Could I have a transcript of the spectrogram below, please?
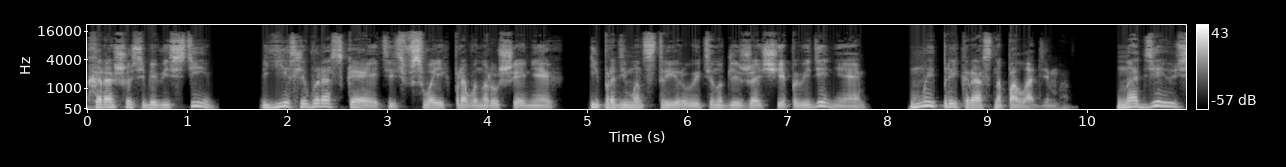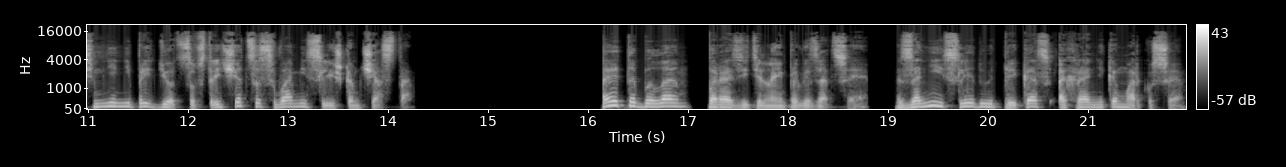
хорошо себя вести, если вы раскаетесь в своих правонарушениях и продемонстрируете надлежащее поведение, мы прекрасно поладим. Надеюсь, мне не придется встречаться с вами слишком часто. Это была поразительная импровизация. За ней следует приказ охранника Маркуса.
